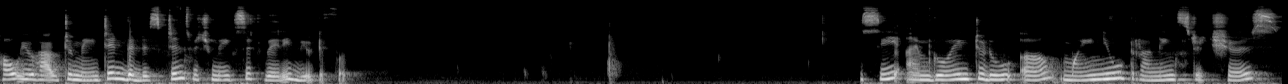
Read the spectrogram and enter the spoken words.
how you have to maintain the distance which makes it very beautiful. See, I am going to do a minute running stitches.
